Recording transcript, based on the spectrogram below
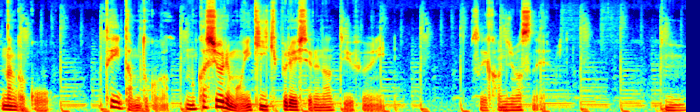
なんかこうテイタムとかが昔よりも生き生きプレイしてるなっていうふうにすごい感じますね。うん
